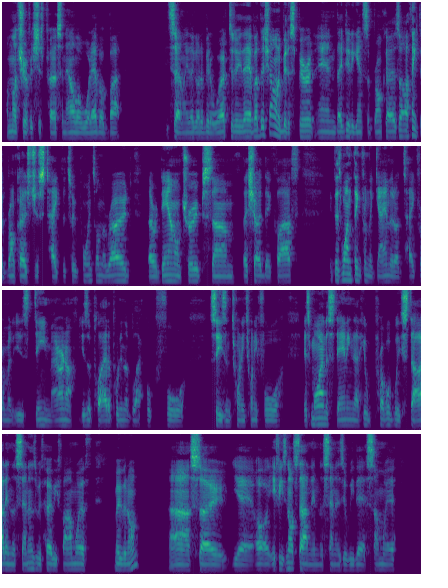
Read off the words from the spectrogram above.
I'm not sure if it's just personnel or whatever, but certainly they got a bit of work to do there. But they're showing a bit of spirit, and they did against the Broncos. I think the Broncos just take the two points on the road. They were down on troops. Um, they showed their class. If there's one thing from the game that I'd take from it is Dean Mariner is a player to put in the black book for season 2024 it's my understanding that he'll probably start in the centres with Herbie Farnworth moving on. Uh, so yeah, oh, if he's not starting in the centres, he'll be there somewhere.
